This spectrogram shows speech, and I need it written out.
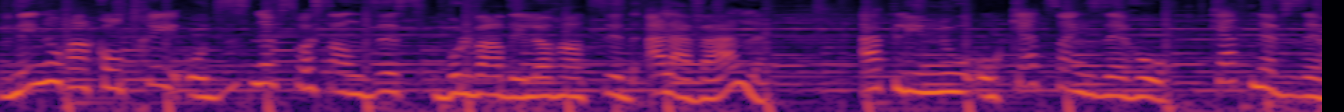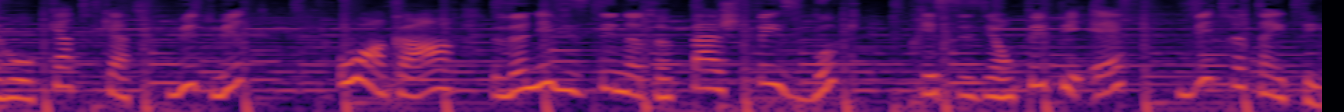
Venez nous rencontrer au 1970 Boulevard des Laurentides à Laval. Appelez-nous au 450-490-4488 ou encore venez visiter notre page Facebook Précision PPF Vitre teintée.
